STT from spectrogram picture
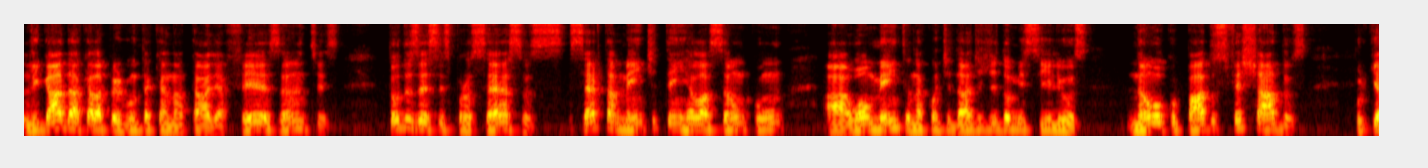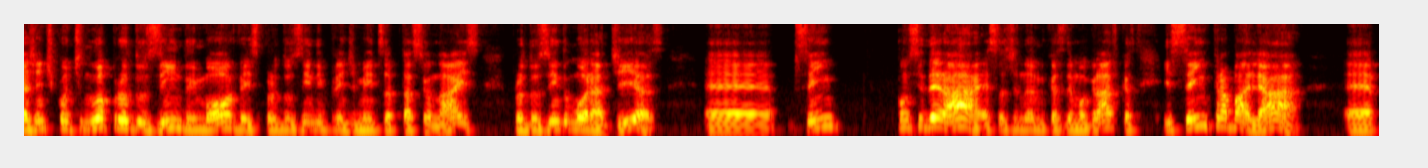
ligada àquela pergunta que a Natália fez antes, todos esses processos certamente têm relação com a, o aumento na quantidade de domicílios não ocupados fechados, porque a gente continua produzindo imóveis, produzindo empreendimentos habitacionais, produzindo moradias, é, sem considerar essas dinâmicas demográficas e sem trabalhar, é,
